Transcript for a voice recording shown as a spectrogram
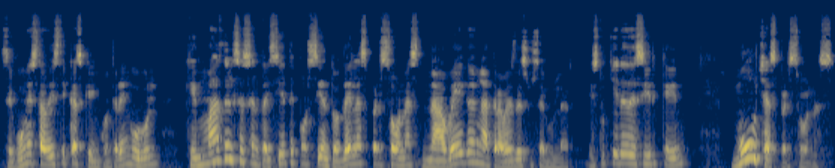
según estadísticas que encontré en Google, que más del 67% de las personas navegan a través de su celular. Esto quiere decir que muchas personas,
